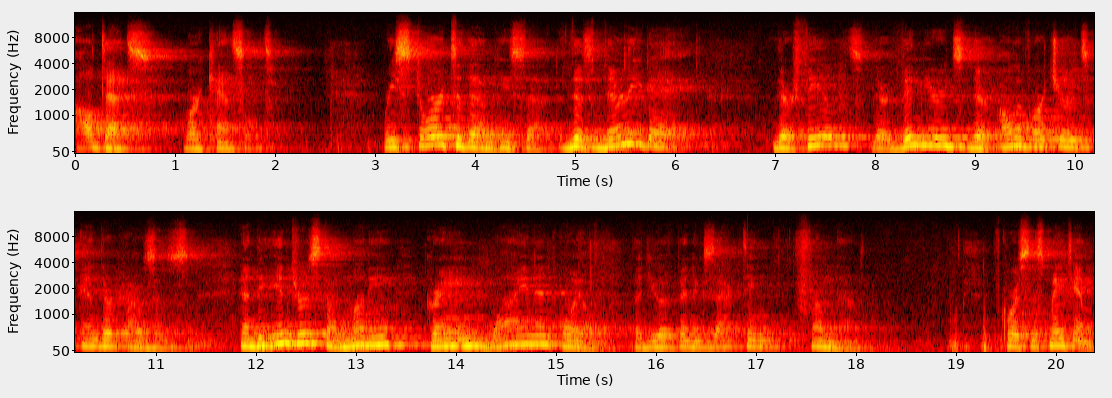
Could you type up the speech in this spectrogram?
all debts were canceled. Restore to them, he said, this very day, their fields, their vineyards, their olive orchards, and their houses. And the interest on money grain, wine, and oil that you have been exacting from them. Of course, this made him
